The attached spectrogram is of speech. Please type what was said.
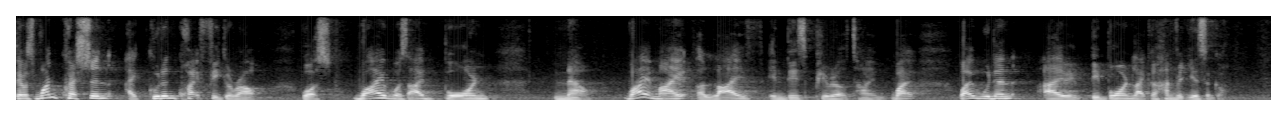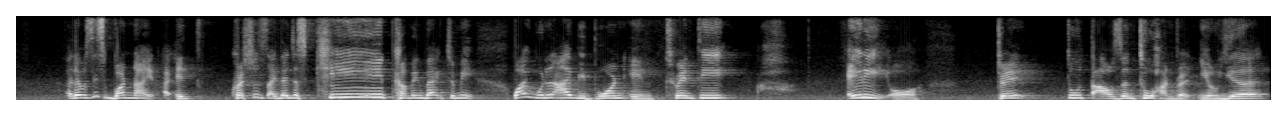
There was one question I couldn't quite figure out was why was I born now? Why am I alive in this period of time? Why, why wouldn't I be born like 100 years ago? And there was this one night, it, questions like that just keep coming back to me. Why wouldn't I be born in 2080 or 2200, you know, year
